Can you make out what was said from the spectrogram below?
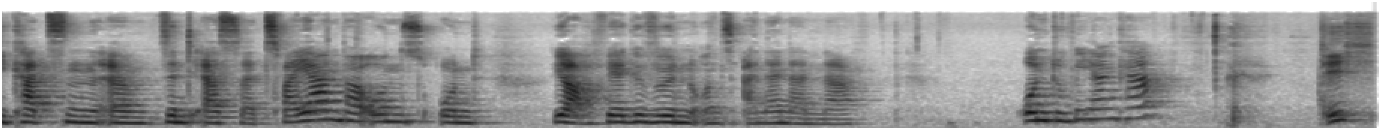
die Katzen ähm, sind erst seit zwei Jahren bei uns und ja, wir gewöhnen uns aneinander. Und du, Bianca? Ich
